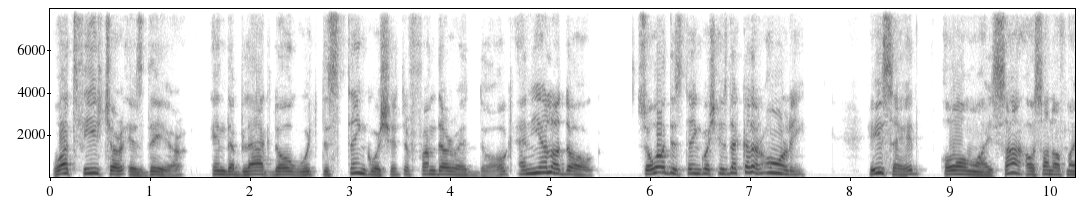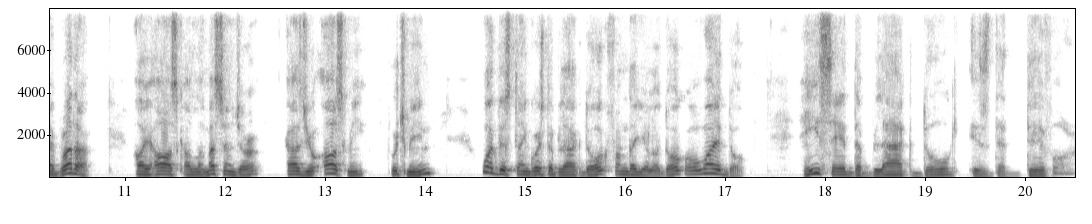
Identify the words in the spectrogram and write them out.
what feature is there in the black dog which distinguishes it from the red dog and yellow dog? So what distinguishes is the color only? He said, oh my son, oh son of my brother, I ask Allah Messenger as you ask me, which mean what distinguishes the black dog from the yellow dog or white dog? He said the black dog is the devil.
